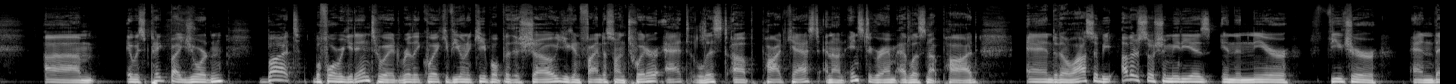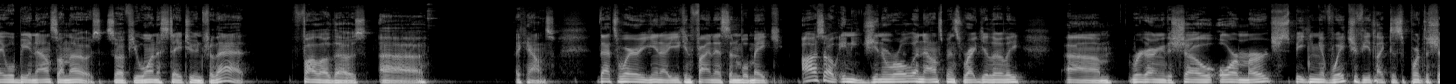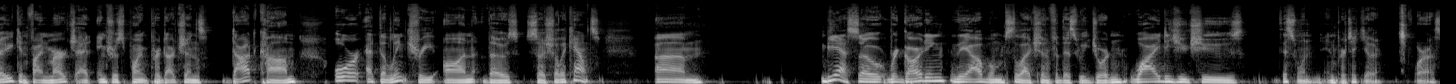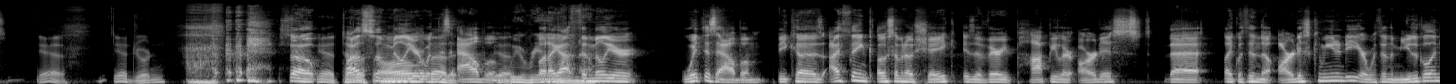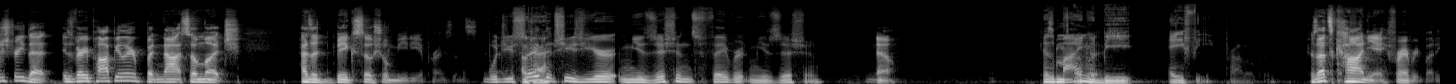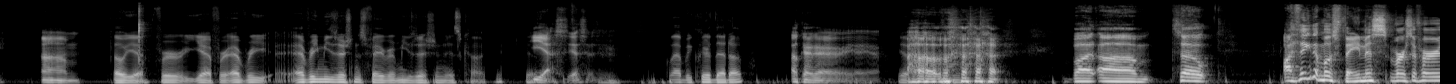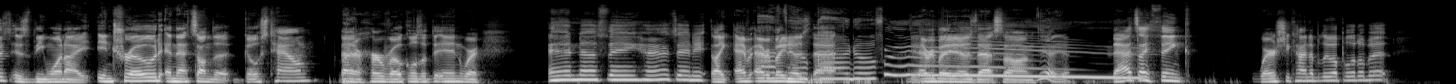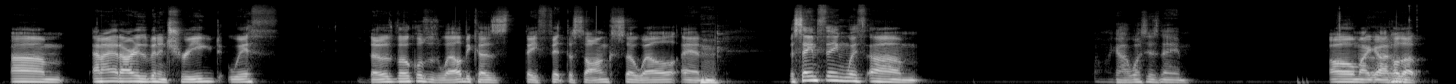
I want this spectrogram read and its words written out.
Um, it was picked by Jordan. But before we get into it, really quick, if you want to keep up with the show, you can find us on Twitter at List Up Podcast and on Instagram at Listen Up Pod. And there will also be other social medias in the near future, and they will be announced on those. So if you want to stay tuned for that, follow those. Uh, accounts. That's where you know you can find us, and we'll make also any general announcements regularly um, regarding the show or merch. Speaking of which, if you'd like to support the show, you can find merch at interestpointproductions.com or at the link tree on those social accounts. Um, but yeah, so regarding the album selection for this week, Jordan, why did you choose this one in particular for us? Yeah. Yeah, Jordan. So Yeah, I was familiar with this it. album, Yeah. We really but I got wanna know. familiar with this album because I think 070 Shake is a very popular artist that, like within the artist community or within the musical industry, that is very popular, but not so much has a big social media presence. Would you say Okay. that she's your musician's favorite musician? No, Because mine Okay. would be Afy, probably. because that's Kanye for everybody. Um, Oh yeah, for yeah, for every every musician's favorite musician is Kanye. Yeah. yes, yes, yes. Glad we cleared that up. Okay, okay, okay, yeah, yeah. Yeah. Um, but um, so I think the most famous verse of hers is the one I introed, and that's on the Ghost Town. That are her vocals at the end, where and nothing hurts any. Like ev- everybody knows that. Everybody knows that song. Yeah, yeah. That's I think where she kind of blew up a little bit. Um, and I had already been intrigued with those vocals as well because they fit the song so well. And the same thing with um, oh my god, what's his name? Oh my god, hold up,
